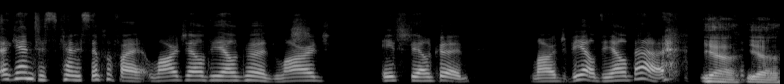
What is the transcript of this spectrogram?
again, just kind of simplify it. Large LDL good, large HDL good, large VLDL bad. Yeah, yeah.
